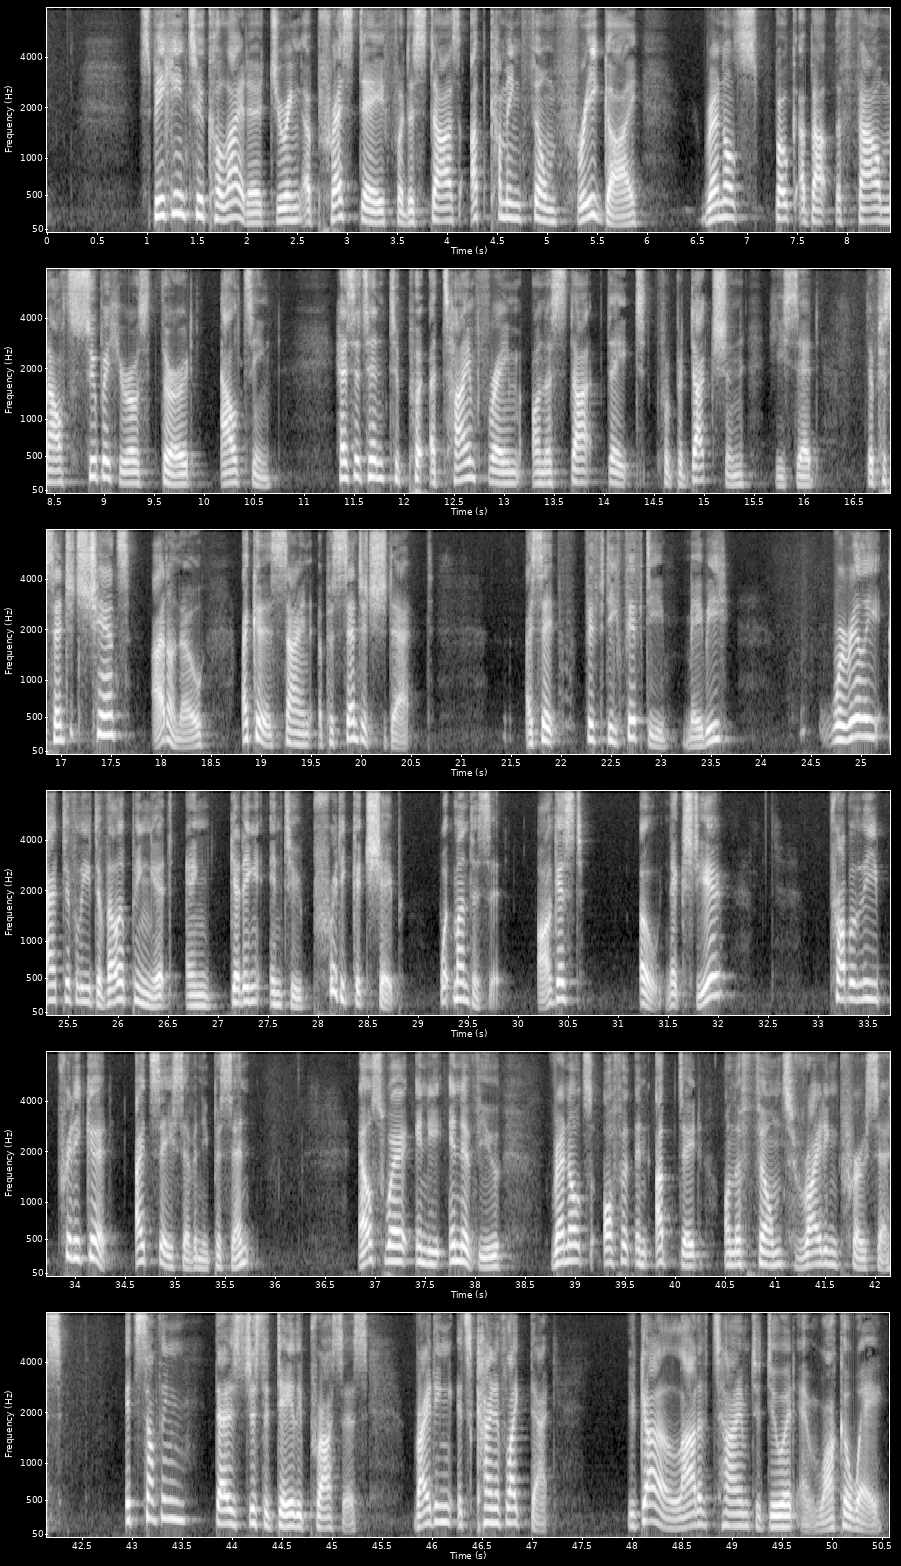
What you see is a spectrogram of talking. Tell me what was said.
Speaking to Collider during a press day for the star's upcoming film Free Guy, Reynolds spoke about the foul mouthed superhero's third outing. Hesitant to put a time frame on a start date for production, he said, The percentage chance? I don't know. I could assign a percentage to that. I said 50 50, maybe. We're really actively developing it and getting it into pretty good shape. What month is it? August? Oh, next year? Probably pretty good. I'd say 70%. Elsewhere in the interview, Reynolds offered an update on the film's writing process. It's something that is just a daily process. Writing, it's kind of like that. You've got a lot of time to do it and walk away.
